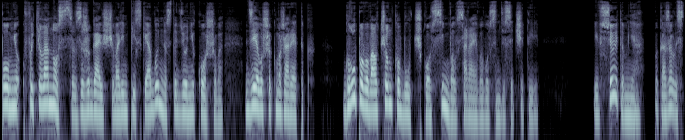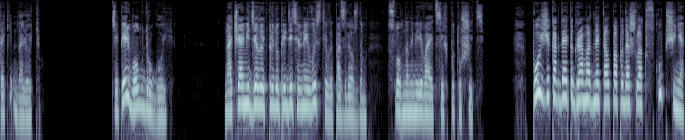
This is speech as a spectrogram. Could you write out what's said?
Помню факелоносца, зажигающего олимпийский огонь на стадионе Кошева, девушек-мажореток, глупого волчонка Бучко, символ Сараева 84. И все это мне показалось таким далеким. Теперь волк другой. Ночами делает предупредительные выстрелы по звездам, словно намеревается их потушить. Позже, когда эта громадная толпа подошла к скупщине,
